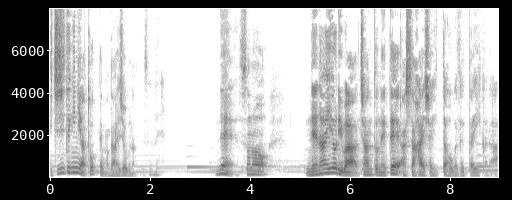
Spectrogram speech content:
一時的には取っても大丈夫なんですよね。でその寝ないよりはちゃんと寝て明日歯医者行った方が絶対いいから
